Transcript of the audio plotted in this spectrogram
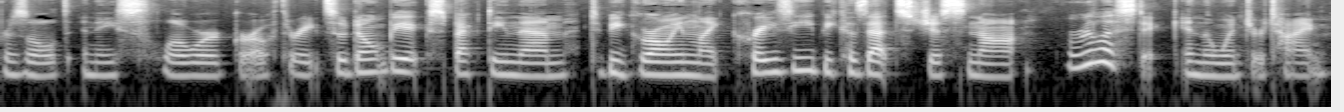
result in a slower growth rate. So don't be expecting them to be growing like crazy because that's just not realistic in the wintertime.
